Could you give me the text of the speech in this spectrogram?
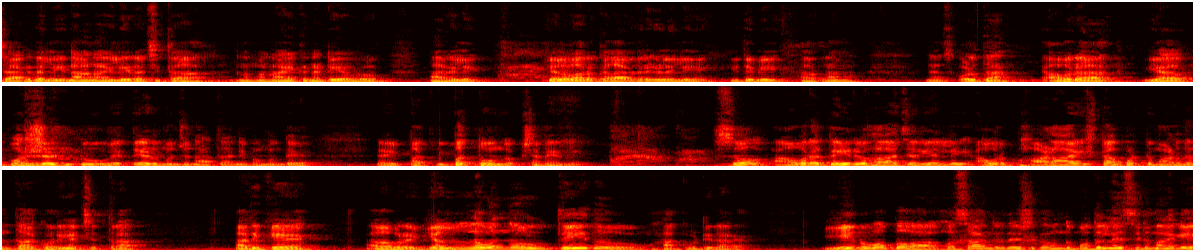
ಜಾಗದಲ್ಲಿ ನಾನಾಗಲಿ ರಚಿತಾ ನಮ್ಮ ನಾಯಕ ನಟಿಯವರು ಆಗಲಿ, ಕೆಲವಾರು ಕಲಾವಿದರುಗಳಲ್ಲಿ ಇದ್ದೀವಿ, ಅವ್ರನ್ನ ನೆನೆಸ್ಕೊಳ್ತಾ. ಅವರ ವರ್ಷನ್ ಟು ಎದ್ದೇಳು ಮಂಜುನಾಥ ನಿಮ್ಮ ಮುಂದೆ ಇಪ್ಪತ್, ಇಪ್ಪತ್ತೊಂದು ಕ್ಷಮೆಯಲ್ಲಿ. ಸೊ ಅವರ ಗೈರು ಹಾಜರಿಯಲ್ಲಿ ಅವರು ಬಹಳ ಇಷ್ಟಪಟ್ಟು ಮಾಡಿದಂತಹ ಕೊನೆಯ ಚಿತ್ರ. ಅದಕ್ಕೆ ಅವರ ಎಲ್ಲವನ್ನು ತೇದು ಹಾಕಿಬಿಟ್ಟಿದ್ದಾರೆ. ಏನು ಒಬ್ಬ ಹೊಸ ನಿರ್ದೇಶಕ ಒಂದು ಮೊದಲನೇ ಸಿನಿಮಾಗೆ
